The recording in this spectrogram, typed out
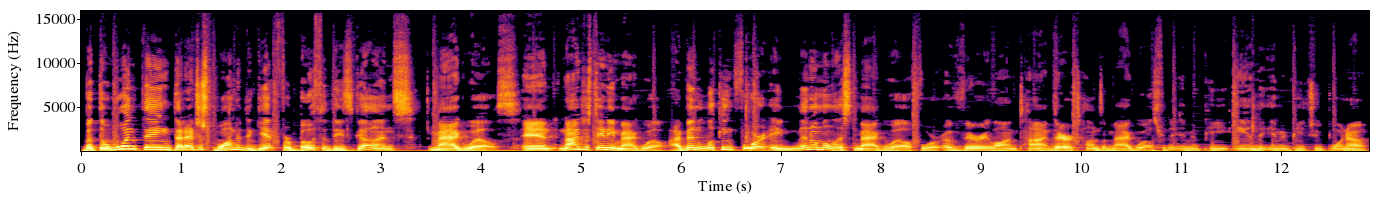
But the one thing that I just wanted to get for both of these guns, magwells. And not just any magwell. I've been looking for a minimalist magwell for a very long time. There are tons of magwells for the M&P and the M&P 2.0,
